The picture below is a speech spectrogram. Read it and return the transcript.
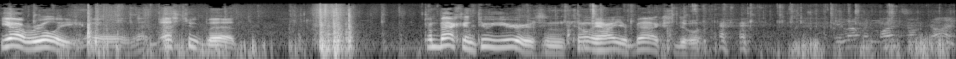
Yeah, really. That, that's too bad. Come back in two years and tell me how your back's doing. 11 months, I'm done.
